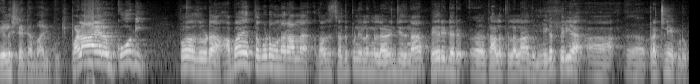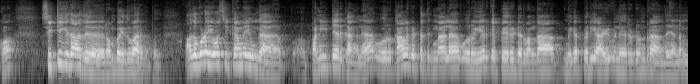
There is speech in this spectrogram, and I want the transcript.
ரியல் எஸ்டேட்டாக மாறி போச்சு. பலாயிரம் கோடி! இப்போது அதோட அபாயத்தை கூட உணராமல் அதாவது சதுப்பு நிலங்கள் அழிஞ்சுதுன்னா பேரிடர் காலத்துலலாம் அது மிகப்பெரிய பிரச்சனையை கொடுக்கும். சிட்டிக்கு தான் அது ரொம்ப இதுவாக இருக்குது போகுது. அதை கூட யோசிக்காம இவங்க பண்ணிக்கிட்டே இருக்காங்களே. ஒரு காலகட்டத்துக்கு மேலே ஒரு இயற்கை பேரிடர் வந்தால் மிகப்பெரிய அழிவு நேரிடுன்ற அந்த எண்ணம்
